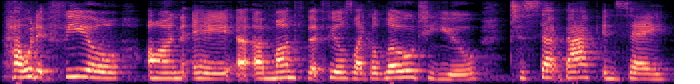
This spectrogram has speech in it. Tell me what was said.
How would it feel on a a month that feels like a low to you to step back and say,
